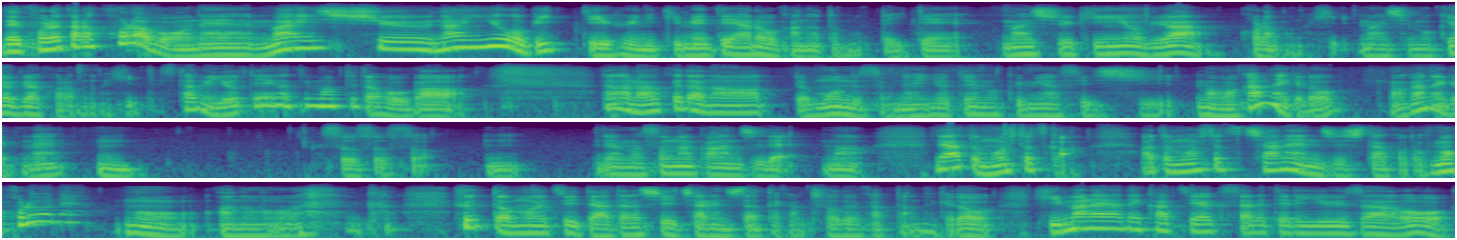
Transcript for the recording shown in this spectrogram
で、これからコラボをね、毎週何曜日っていう風に決めてやろうかなと思っていて、毎週金曜日はコラボの日、毎週木曜日はコラボの日です。多分予定が決まってた方が、なんか楽だなって思うんですよね。予定も組みやすいし。まあわかんないけど、わかんないけどね。うん。そうそうそう。うん。で、まあそんな感じで。まあ。で、あともう一つか。あともう一つチャレンジしたこと。もうこれはね、もう、あの、ふっと思いついて新しいチャレンジだったからちょうどよかったんだけど、ヒマラヤで活躍されてるユーザーを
